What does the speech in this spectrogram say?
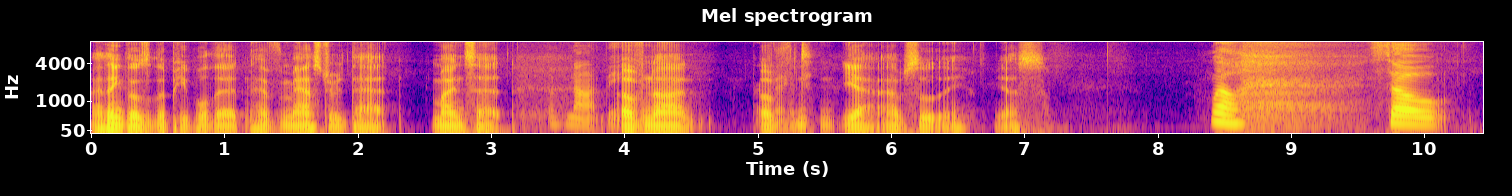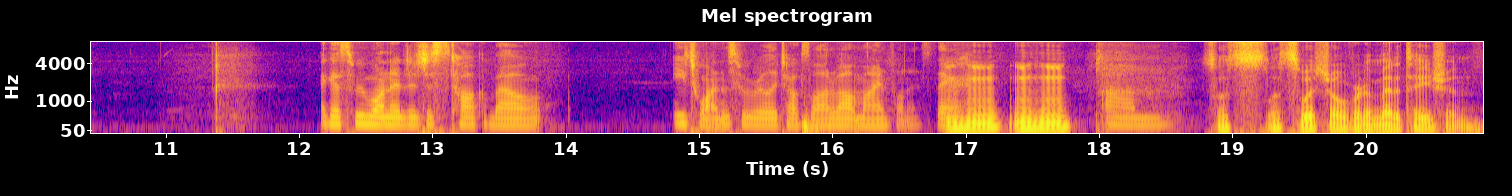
I think those are the people that have mastered that mindset Of not being of not perfect. of yeah, absolutely. Yes. Well, so I guess we wanted to just talk about each one. So we really talked a lot about mindfulness there. Mhm. Mhm. Um, So let's let's switch over to meditation.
